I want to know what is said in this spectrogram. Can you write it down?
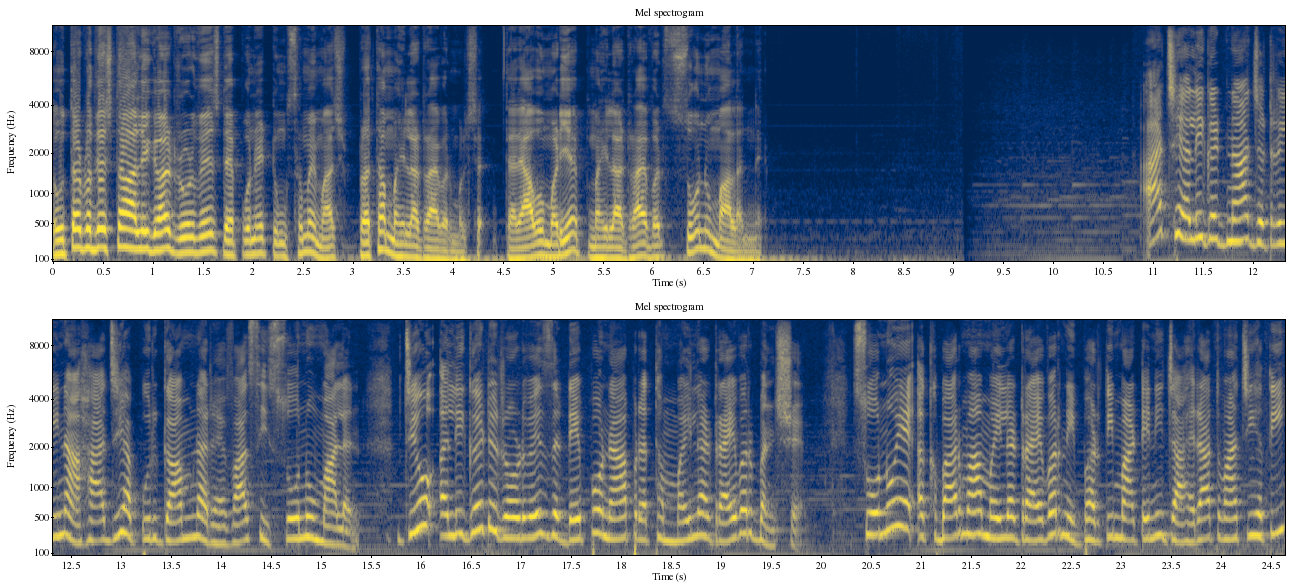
તો ઉત્તર પ્રદેશના અલીગઢ રોડવેઝ ડેપોને ટૂંક સમયમાં જ પ્રથમ મહિલા ડ્રાઈવર મળશે. ત્યારે આવો મળીએ મહિલા ડ્રાઈવર સોનુ માલનને. આ છે અલીગઢના જટરીના હાજિયાપુર ગામના રહેવાસી સોનુ માલન. જેઓ અલીગઢ રોડવેઝ ડેપોના પ્રથમ મહિલા ડ્રાઈવર બનશે. સોનુએ અખબારમાં મહિલા ડ્રાઈવરની ભરતી માટેની જાહેરાત વાંચી હતી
